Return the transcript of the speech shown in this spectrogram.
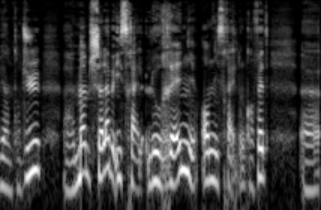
bien entendu euh, Mam Shalab Israël, le règne en Israël. Donc en fait euh,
